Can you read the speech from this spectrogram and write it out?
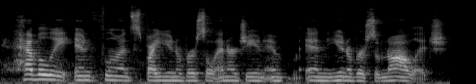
heavily influenced by universal energy and, and universal knowledge.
